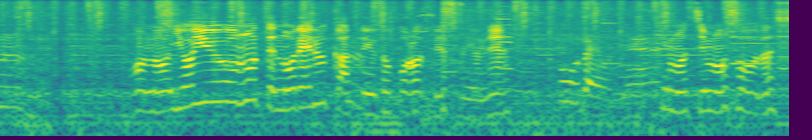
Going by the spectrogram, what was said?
うん、この余裕を持って乗れるかっていうところですよね、うん、そうだよね気持ちもそうだし。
